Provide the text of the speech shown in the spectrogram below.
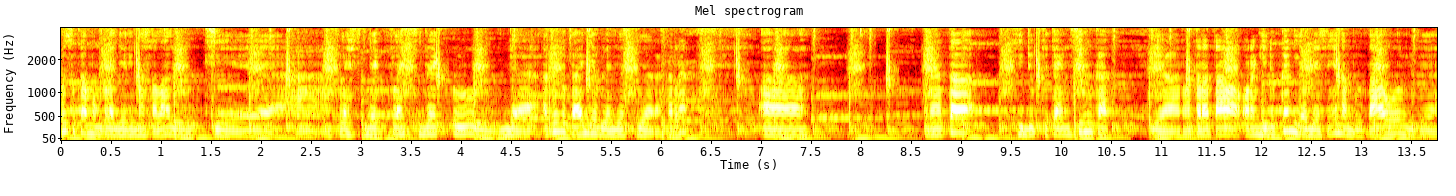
aku suka mempelajari masa lalu. Cie flashback flashback. Uh udah aku suka aja belajar sejarah karena uh, ternyata hidup kita yang singkat ya rata-rata orang hidup kan ya biasanya 60 tahun gitu ya.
